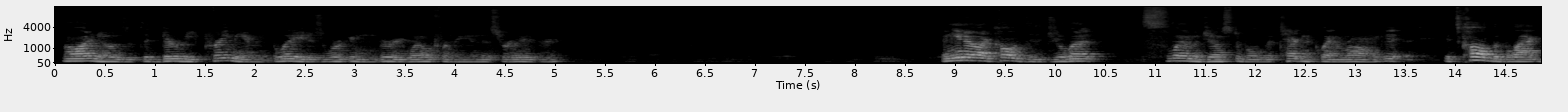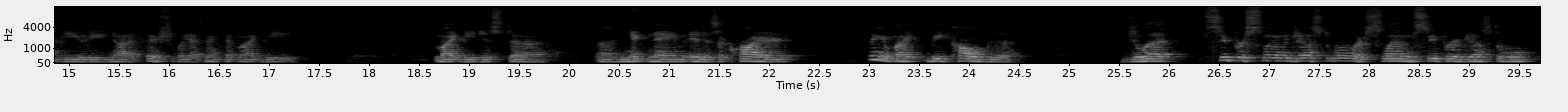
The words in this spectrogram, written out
All I know is that the Derby Premium blade is working very well for me in this razor. And you know, I call it the Gillette Slim Adjustable, but technically I'm wrong. It, it's called the Black Beauty, not officially. I think that might be might be just a, a nickname it is acquired. I think it might be called the Gillette Super Slim Adjustable or Slim Super Adjustable.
